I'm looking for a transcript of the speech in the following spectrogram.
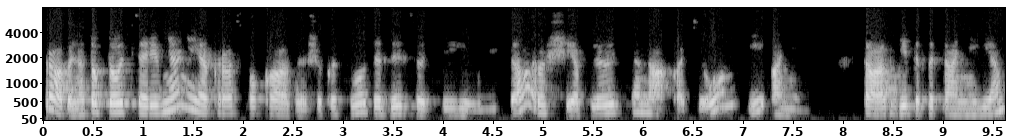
Правильно, тобто ось це рівняння якраз показує, що кислоти дисоціюються, розщеплюються на катіон і аніон. Так, діти, питання є?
